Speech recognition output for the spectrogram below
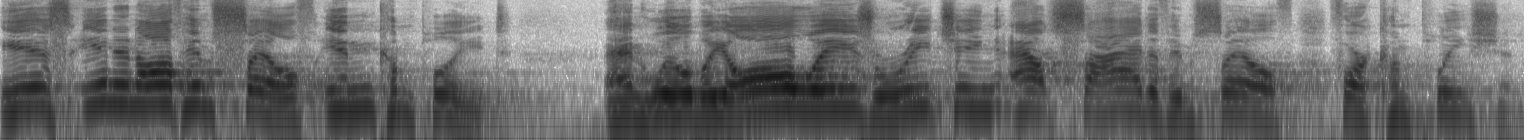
is in and of himself incomplete and will be always reaching outside of himself for completion.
